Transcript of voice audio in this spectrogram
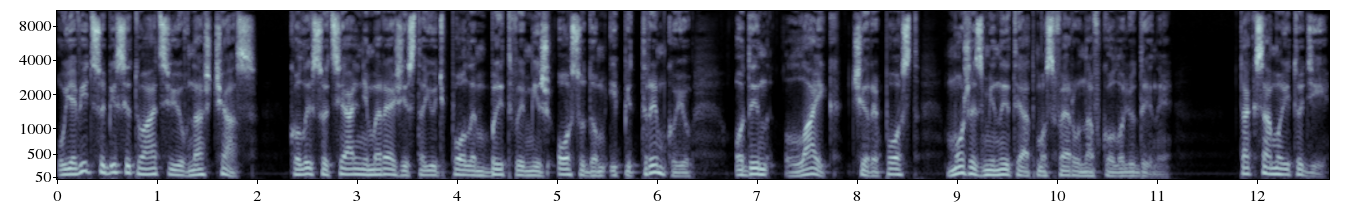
Уявіть собі ситуацію в наш час, коли соціальні мережі стають полем битви між осудом і підтримкою, один лайк чи репост може змінити атмосферу навколо людини. Так само і тоді.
